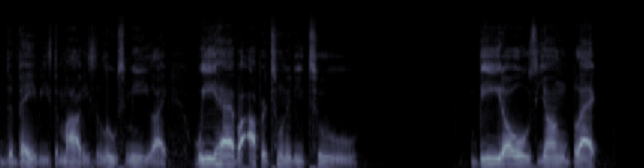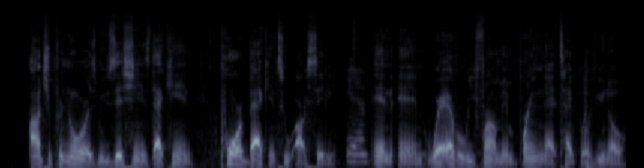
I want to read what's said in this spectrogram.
the babies, the Mavis, the Lutes, me, like we have an opportunity to be those young black entrepreneurs, musicians that can pour back into our city Yeah. and and wherever we from and bring that type of, you know,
